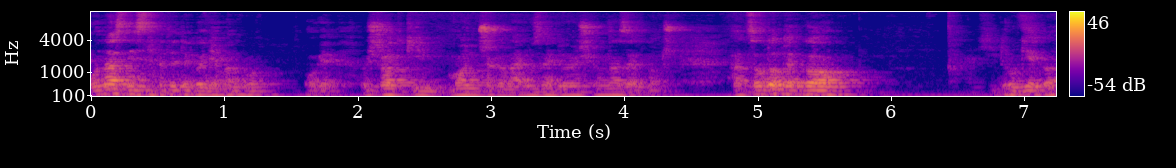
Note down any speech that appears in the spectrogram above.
U nas niestety tego nie ma, no bo mówię, ośrodki w moim przekonaniu znajdują się na zewnątrz. A co do tego drugiego.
